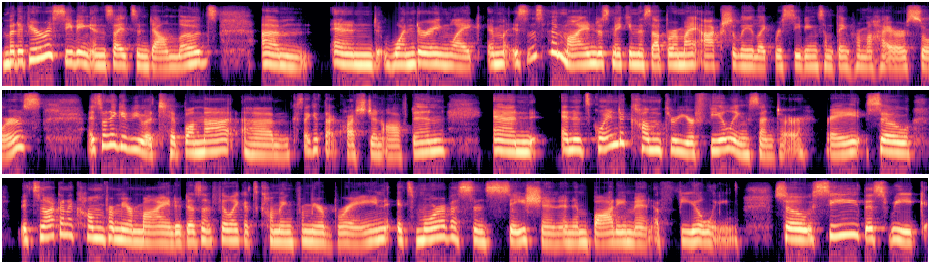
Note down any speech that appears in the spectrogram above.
but if you're receiving insights and downloads um, and wondering like am, is this my mind just making this up or am i actually like receiving something from a higher source i just want to give you a tip on that because um, i get that question often and and it's going to come through your feeling center right so it's not going to come from your mind. It doesn't feel like it's coming from your brain. It's more of a sensation, an embodiment, a feeling. So, see this week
